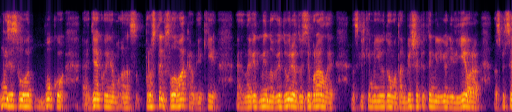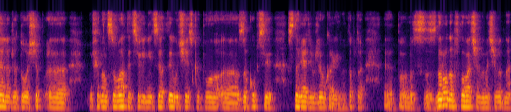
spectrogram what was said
ми зі свого боку дякуємо простим словакам, які на відміну від уряду зібрали, наскільки мені відомо, там більше 5 мільйонів євро спеціально для того, щоб фінансувати цю ініціативу чеську по е, закупці снарядів для України. Тобто е, по- з, з народом Словаччини, очевидно,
